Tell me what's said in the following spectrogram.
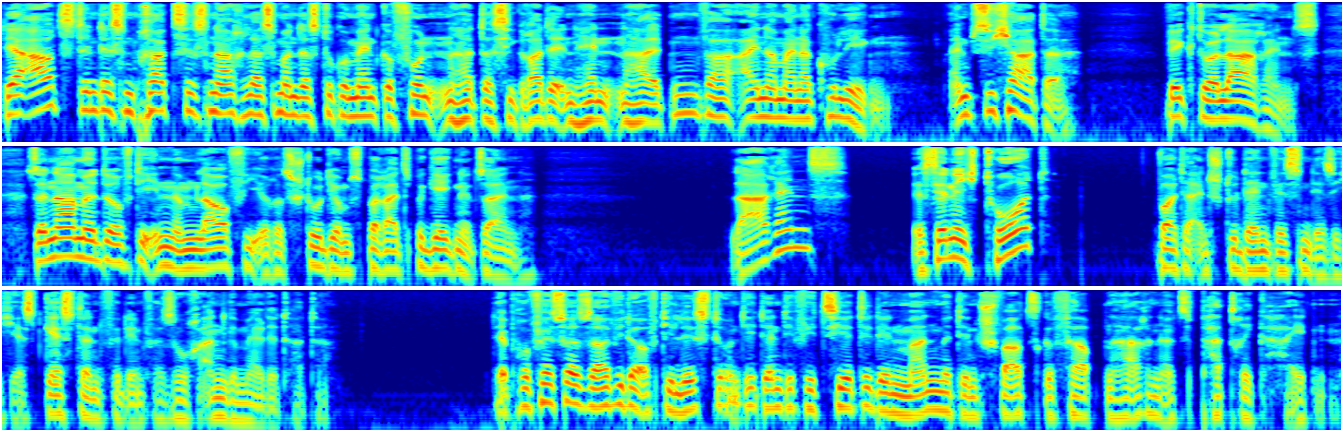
Der Arzt, in dessen Praxisnachlass man das Dokument gefunden hat, das Sie gerade in Händen halten, war einer meiner Kollegen. Ein Psychiater. Viktor Larenz. Sein Name dürfte Ihnen im Laufe Ihres Studiums bereits begegnet sein. Larenz? Ist er nicht tot? Wollte ein Student wissen, der sich erst gestern für den Versuch angemeldet hatte. Der Professor sah wieder auf die Liste und identifizierte den Mann mit den schwarz gefärbten Haaren als Patrick Hayden.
